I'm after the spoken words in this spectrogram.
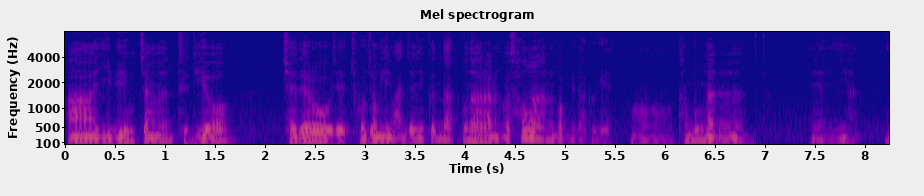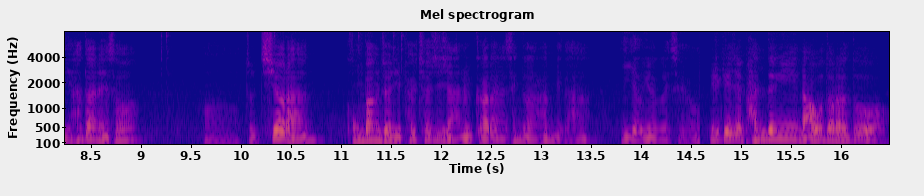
아, 이 미국장은 드디어 제대로 이제 조정이 완전히 끝났구나라는 걸 선언하는 겁니다. 그게 어, 당분간은 예, 이, 하- 이 하단에서 어, 좀 치열한 공방전이 펼쳐지지 않을까라는 생각을 합니다. 이 영역에서요. 이렇게 이제 반등이 나오더라도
